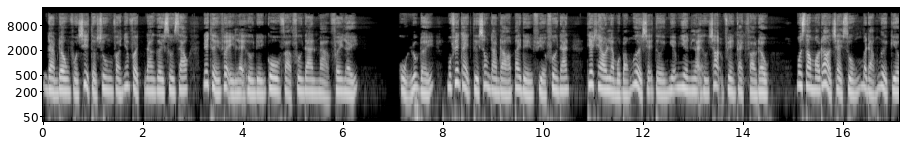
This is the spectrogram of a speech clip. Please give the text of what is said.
Đám đông vốn chỉ tập trung vào nhân vật đang gây xôn xao nên thấy vậy lại hướng đến cô và Phương Đan mà vây lấy. Cùng lúc đấy, một viên thạch từ trong đám đó bay đến phía Phương Đan, tiếp theo là một bóng người chạy tới nghiễm nhiên lại hướng chọn viên gạch vào đầu. Một dòng máu đỏ chảy xuống mà đám người kia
